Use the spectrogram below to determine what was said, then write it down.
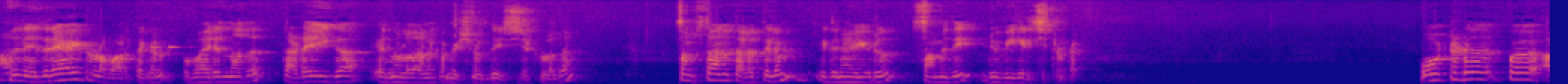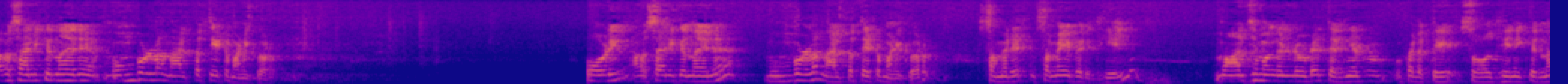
അതിനെതിരായിട്ടുള്ള വാർത്തകൾ വരുന്നത് തടയുക എന്നുള്ളതാണ് കമ്മീഷൻ ഉദ്ദേശിച്ചിട്ടുള്ളത്. സംസ്ഥാന തലത്തിലും ഇതിനായി ഒരു സമിതി രൂപീകരിച്ചിട്ടുണ്ട്. വോട്ടെടുപ്പ് അവസാനിക്കുന്നതിന് മുമ്പുള്ള നാൽപ്പത്തിയെട്ട് മണിക്കൂർ. പോളിംഗ് അവസാനിക്കുന്നതിന് മുമ്പുള്ള നാൽപ്പത്തെട്ട് മണിക്കൂർ സമര സമയപരിധിയിൽ മാധ്യമങ്ങളിലൂടെ തെരഞ്ഞെടുപ്പ് ഫലത്തെ സ്വാധീനിക്കുന്ന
